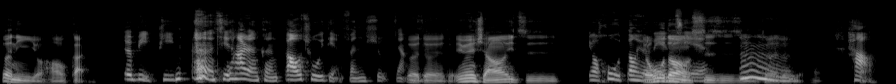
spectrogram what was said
对你有好感，就比平其他人可能高出一点分数这样。对对对，因为想要一直。有互动，有互动，是是是，嗯、对对对。好，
